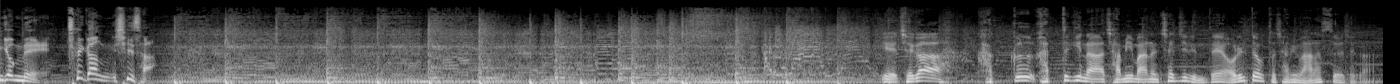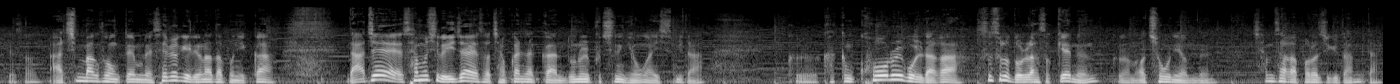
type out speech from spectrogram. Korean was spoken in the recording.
김경래 최강 시사. 예, 제가 가끔 가뜩이나 잠이 많은 체질인데 어릴 때부터 잠이 많았어요, 제가. 그래서 아침 방송 때문에 새벽에 일어나다 보니까 낮에 사무실 의자에서 잠깐 잠깐 눈을 붙이는 경우가 있습니다. 그 가끔 코를 골다가 스스로 놀라서 깨는 그런 어처구니 없는 참사가 벌어지기도 합니다.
